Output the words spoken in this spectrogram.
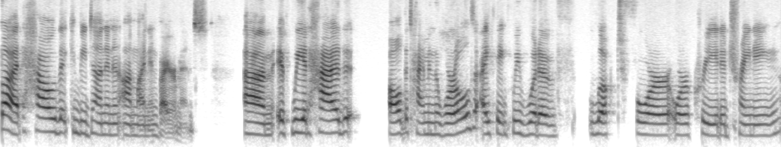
but how that can be done in an online environment. Um, if we had had all the time in the world, I think we would have looked for or created training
